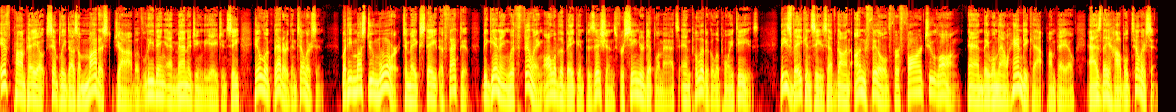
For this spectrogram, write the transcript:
If Pompeo simply does a modest job of leading and managing the agency, he'll look better than Tillerson. But he must do more to make state effective, beginning with filling all of the vacant positions for senior diplomats and political appointees. These vacancies have gone unfilled for far too long, and they will now handicap Pompeo as they hobbled Tillerson.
